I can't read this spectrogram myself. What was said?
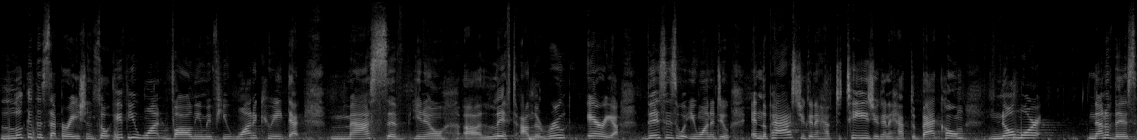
look at the separation. So if you want volume, if you want to create that massive, you know, uh, lift on the root area, this is what you want to do. In the past, you're going to have to tease, you're going to have to back comb. No more, none of this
